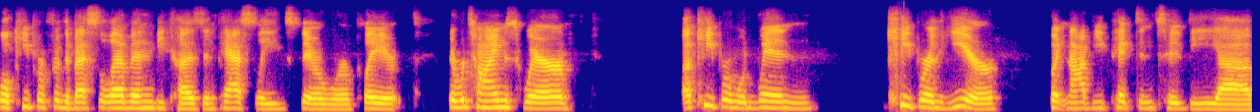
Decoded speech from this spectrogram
goalkeeper for the best 11 because in past leagues there were player there were times where a keeper would win keeper of the year but not be picked into the uh,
